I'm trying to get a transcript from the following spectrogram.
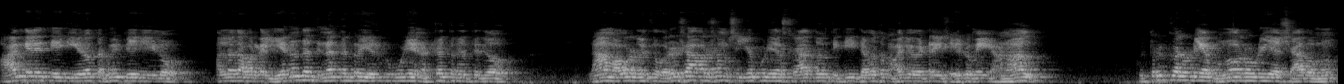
ஆங்கில தேதியிலோ தமிழ் தேதியிலோ அல்லது அவர்கள் இறந்த தினத்தன்று இருக்கக்கூடிய நட்சத்திரத்திலோ நாம் அவர்களுக்கு வருஷா வருஷம் செய்யக்கூடிய சிராத்தம் திதி தவசம் ஆகியவற்றை செய்துமே ஆனால் பித்திருக்களுடைய முன்னோருடைய சாபமும்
